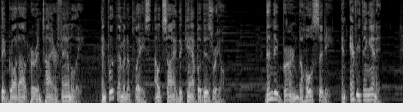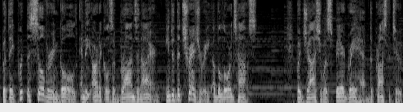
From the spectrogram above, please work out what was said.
They brought out her entire family, and put them in a place outside the camp of Israel. Then they burned the whole city and everything in it, but they put the silver and gold and the articles of bronze and iron into the treasury of the Lord's house. But Joshua spared Rahab the prostitute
